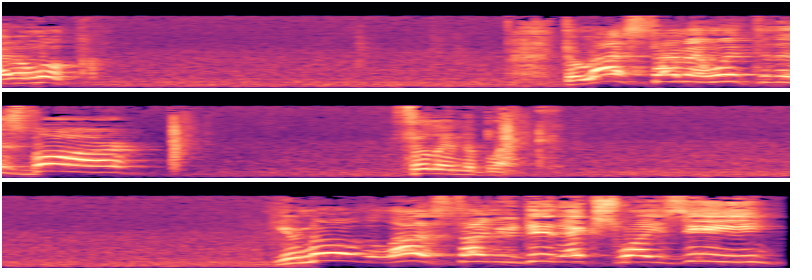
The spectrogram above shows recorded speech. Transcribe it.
I don't look. The last time I went to this bar, fill in the blank. You know, the last time you did XYZ,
